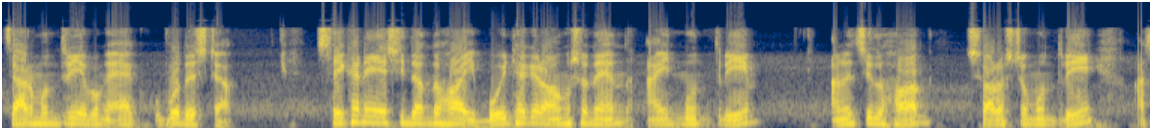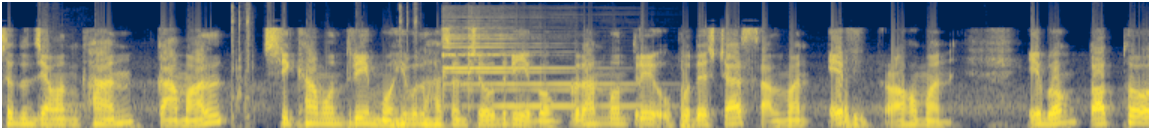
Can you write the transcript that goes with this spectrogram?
চার মন্ত্রী এবং এক উপদেষ্টা। সেখানে এ সিদ্ধান্ত হয়। বৈঠকের অংশ নেন আইনমন্ত্রী আনিসুল হক। স্বরাষ্ট্রমন্ত্রী আসাদুজ্জামান খান, কামাল, শিক্ষামন্ত্রী মহিবুল হাসান চৌধুরী এবং প্রধানমন্ত্রীর উপদেষ্টা সালমান এফ রহমান এবং তথ্য ও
